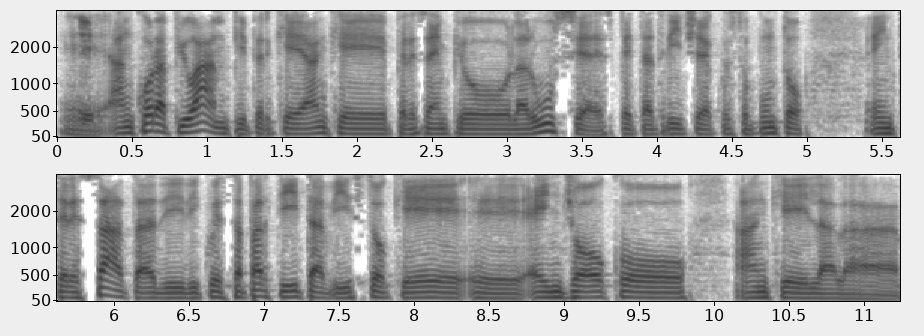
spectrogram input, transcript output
eh, ancora più ampi, perché anche per esempio la Russia è spettatrice a questo punto è interessata di, di questa partita, visto che eh, è in gioco anche la, la,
